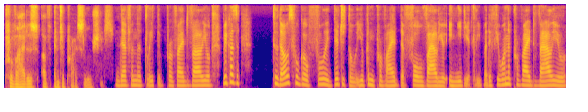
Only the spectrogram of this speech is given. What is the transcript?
providers of enterprise solutions. Definitely to provide value because to those who go fully digital, you can provide the full value immediately. But if you want to provide value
